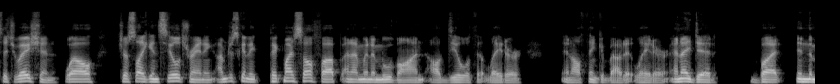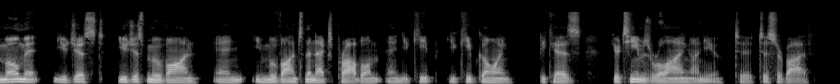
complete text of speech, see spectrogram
situation. Well, just like in SEAL training, I'm just going to pick myself up and I'm going to move on. I'll deal with it later and I'll think about it later. And I did. But in the moment, you just you just move on and you move on to the next problem and you keep you keep going because your team's relying on you to to survive.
